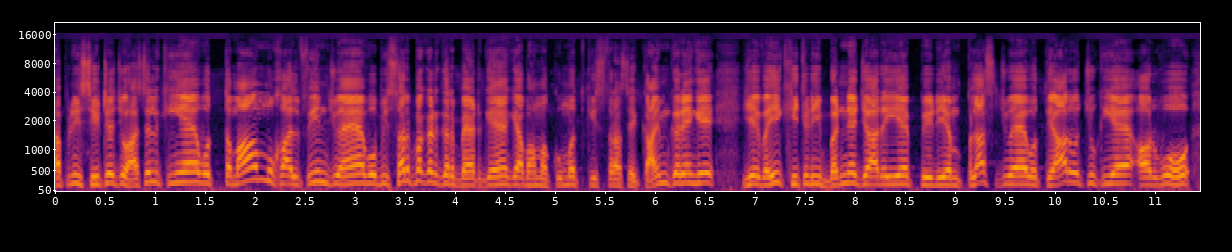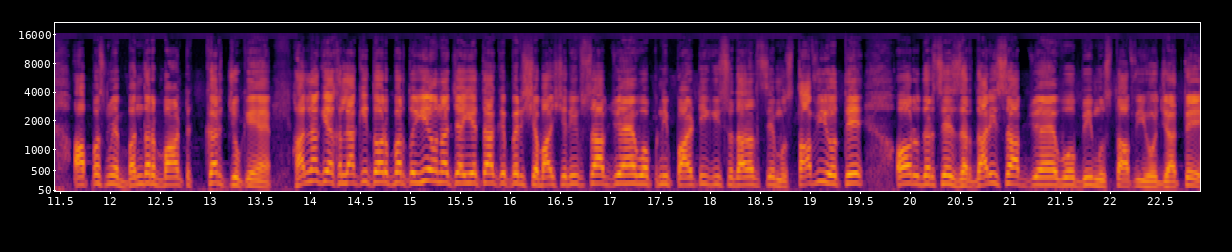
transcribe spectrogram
अपनी सीटें जो हासिल की हैं, वो तमाम मुखालफी जो हैं, वो भी सर पकड़ कर बैठ गए हैं कि अब हम हुकूमत किस तरह से कायम करेंगे। ये वही खिचड़ी बनने जा रही है पी डी एम प्लस जो है, वो तैयार हो चुकी है और वो आपस में बंदर बांट कर चुके हैं। हालाँकि अखलाकी तौर पर तो ये होना चाहिए था कि फिर शबाज शरीफ साहब जो हैं, वो अपनी पार्टी की सदारत से मुस्ताफ़ी होते और उधर से जरदारी साहब जो हैं, वो भी मुस्ताफ़ी हो जाते।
